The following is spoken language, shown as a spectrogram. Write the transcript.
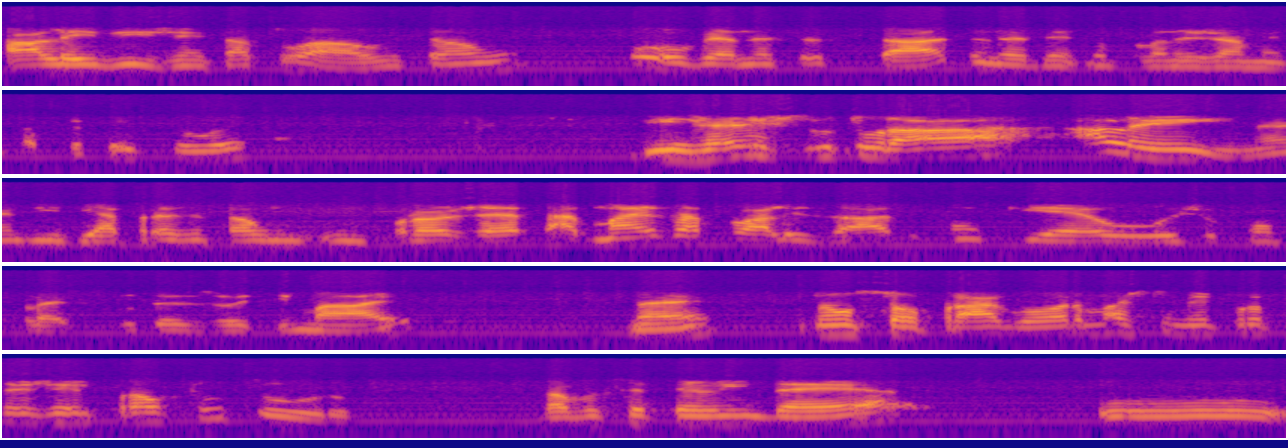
a lei vigente atual. Então, houve a necessidade, né, dentro do planejamento da prefeitura, de reestruturar a lei, né, de, de apresentar um, um, projeto mais atualizado com o que é hoje o complexo do 18 de maio, né, não só para agora, mas também proteger ele para o futuro. Para você ter uma ideia, o,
